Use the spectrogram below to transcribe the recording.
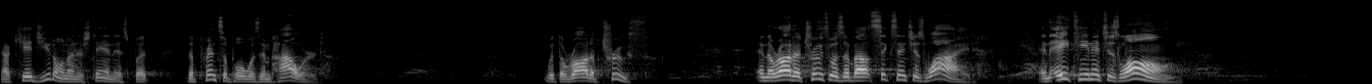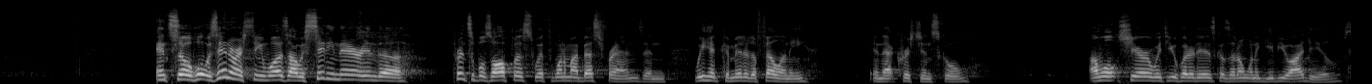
Now, kids, you don't understand this, but the principal was empowered with the rod of truth. And the rod of truth was about six inches wide and 18 inches long. And so, what was interesting was I was sitting there in the principal's office with one of my best friends, and we had committed a felony in that Christian school. I won't share with you what it is because I don't want to give you ideals.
